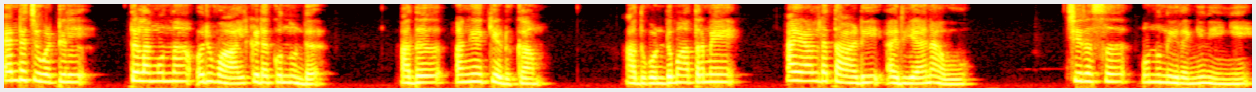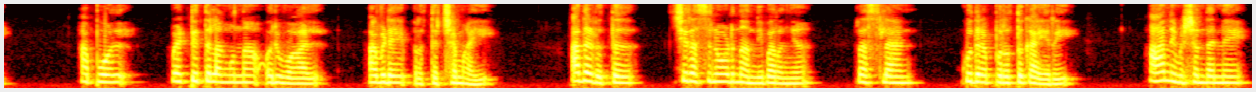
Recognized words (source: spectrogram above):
എന്റെ ചുവട്ടിൽ തിളങ്ങുന്ന ഒരു വാൾ കിടക്കുന്നുണ്ട്. അത് അങ്ങേക്ക് എടുക്കാം. അതുകൊണ്ട് മാത്രമേ അയാളുടെ താടി അരിയാനാവൂ. ചിരസ് ഒന്ന് നിരങ്ങി നീങ്ങി. അപ്പോൾ വെട്ടിത്തിളങ്ങുന്ന ഒരു വാൾ അവിടെ പ്രത്യക്ഷമായി. അതെടുത്ത് ശിരസിനോട് നന്ദി പറഞ്ഞ് റസ്ലാൻ കുതിരപ്പുറത്ത് കയറി. ആ നിമിഷം തന്നെ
